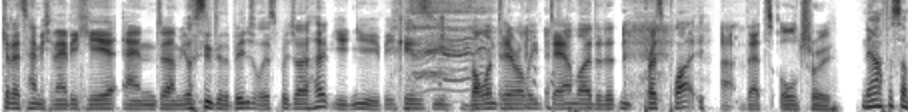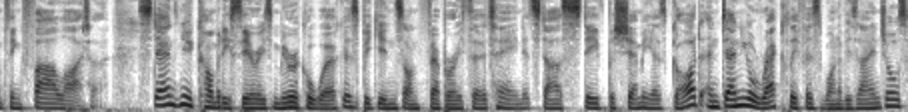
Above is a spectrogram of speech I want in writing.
G'day, it's Hamish and Andy here, and um, you're listening to the binge list, which I hope you knew because you voluntarily downloaded it and pressed play. Uh, that's all true. Now for something far lighter. Stan's new comedy series Miracle Workers begins on February 13. It stars Steve Buscemi as God and Daniel Radcliffe as one of his angels,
